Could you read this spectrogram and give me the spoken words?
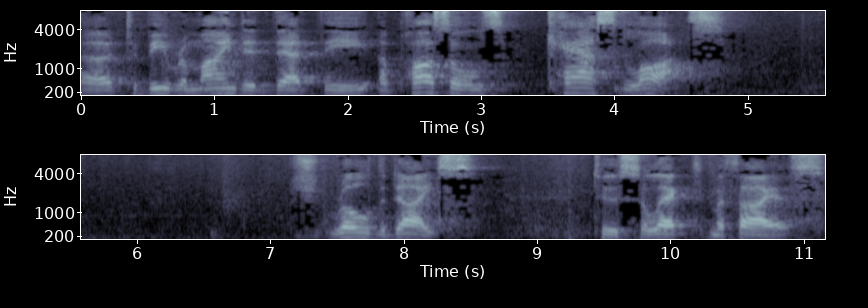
uh, to be reminded that the apostles cast lots rolled the dice to select Matthias.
